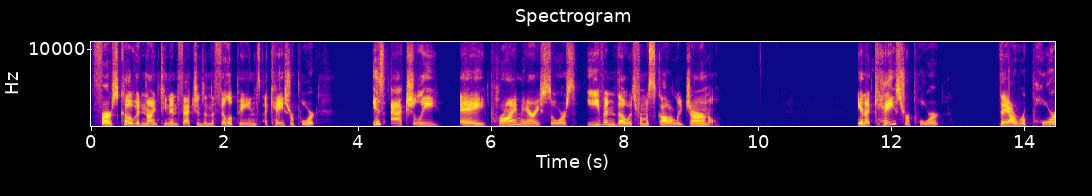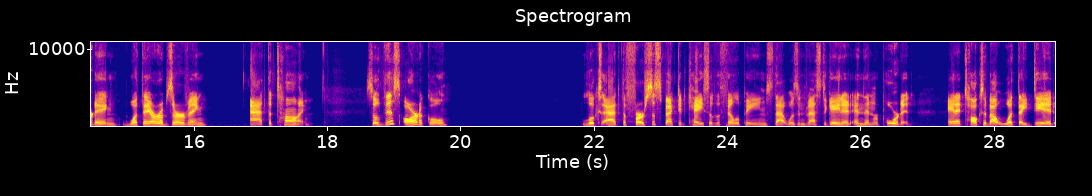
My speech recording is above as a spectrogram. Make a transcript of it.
First COVID 19 Infections in the Philippines, a case report, is actually a primary source, even though it's from a scholarly journal. In a case report, they are reporting what they are observing at the time. So this article looks at the first suspected case of the Philippines that was investigated and then reported. And it talks about what they did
